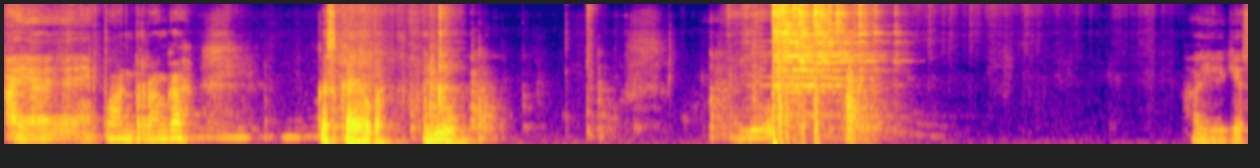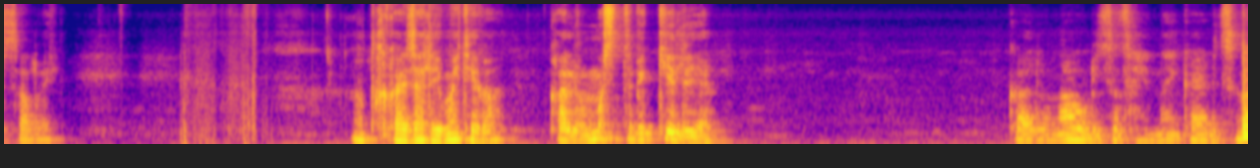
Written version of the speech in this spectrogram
आय आय आय, पांडुरंगा. कस काय हो का? अयो. अयो. हाय गॅस चालू आहे. आता काय झाले माहितीये का? कालून मस्त केलं या कालून आवडीच आहे नाही काय अडचण.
